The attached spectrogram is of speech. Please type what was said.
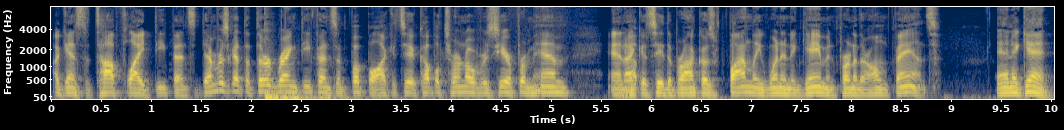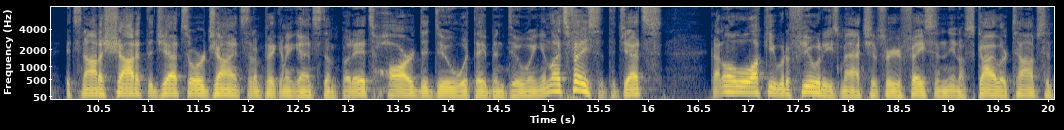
against the top flight defense. Denver's got the third ranked defense in football. I could see a couple turnovers here from him, and I could see the Broncos finally winning a game in front of their home fans. And again, it's not a shot at the Jets or Giants that I'm picking against them, but it's hard to do what they've been doing. And let's face it, the Jets got a little lucky with a few of these matchups where you're facing, you know, Skylar Thompson.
